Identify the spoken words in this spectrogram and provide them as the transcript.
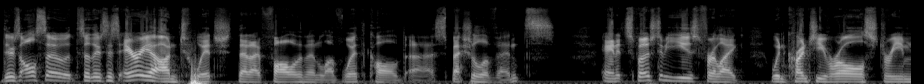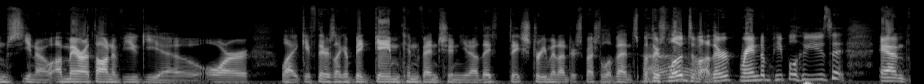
there's also so there's this area on Twitch that I've fallen in love with called uh, special events, and it's supposed to be used for like when Crunchyroll streams, you know, a marathon of Yu-Gi-Oh, or like if there's like a big game convention, you know, they they stream it under special events. But there's loads of Oh. other random people who use it, and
